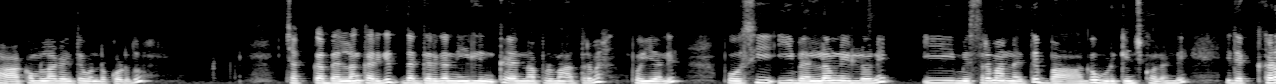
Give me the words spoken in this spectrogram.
పాకంలాగా అయితే ఉండకూడదు. చక్క బెల్లం కరిగి దగ్గరగా నీళ్ళు ఇంకా ఎన్నప్పుడు మాత్రమే పోయాలి. పోసి ఈ బెల్లం నీళ్ళలోని ఈ మిశ్రమాన్ని అయితే బాగా ఉడికించుకోవాలండి. ఇది ఎక్కడ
